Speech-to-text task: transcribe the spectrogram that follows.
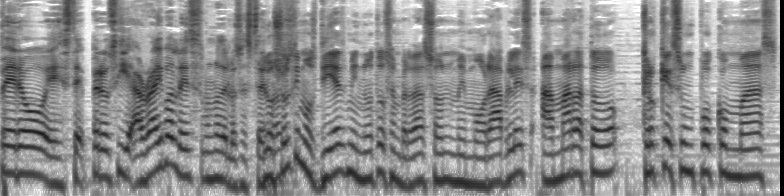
Pero este, pero sí, Arrival es uno de los estrenos. Los últimos 10 minutos en verdad son memorables, amarra todo, creo que es un poco más...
